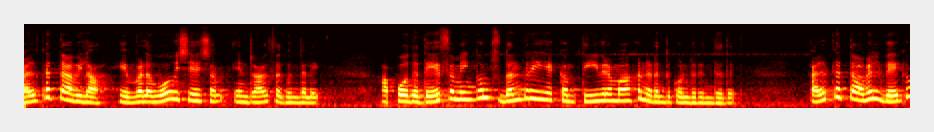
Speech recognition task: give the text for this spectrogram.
கல்கத்தாவிலா எவ்வளவோ விசேஷம் என்றாள் சகுந்தலை. அப்போது தேசமெங்கும் சுதந்திர இயக்கம் தீவிரமாக நடந்து கொண்டிருந்தது. கல்கத்தாவில் வெகு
